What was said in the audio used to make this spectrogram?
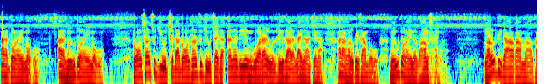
အဲ့ဒါတော်လိုင်းရေးမဟုတ်ဘူးအဲ့ဒါຫນွေဦးတော်လိုင်းရေးမဟုတ်ဘူး ဒေါအောင်ဆန်းစုကြည်ကိုချစ်တာဒေါအောင်ဆန်းစုကြည်ကိုကြိုက်တာ NLD ရဲ့မူဝါဒတွေကိုလေးစားတာလိုက်နာကျင်တာအဲ့ဒါငါတို့ကိစ္စမဟုတ်ဘူးငွေဦးတော်လိုင်းနဲ့ဘာမှမဆိုင်ဘူးငါတို့သိတာကမှာက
